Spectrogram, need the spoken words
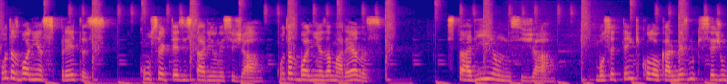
Quantas bolinhas pretas com certeza estariam nesse jarro? Quantas bolinhas amarelas estariam nesse jarro? Você tem que colocar, mesmo que sejam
